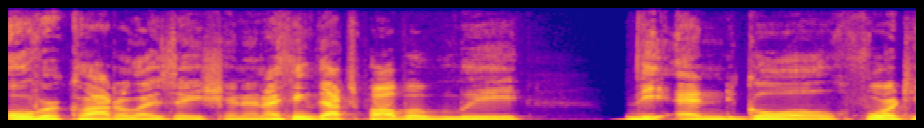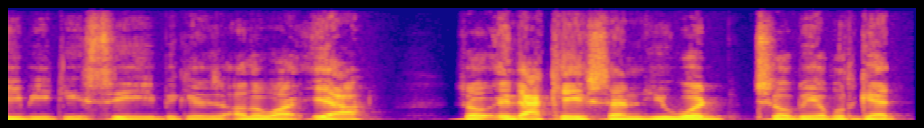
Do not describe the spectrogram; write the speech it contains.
over collateralization. And I think that's probably the end goal for TBTC because otherwise, yeah. So in that case, then you would still be able to get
